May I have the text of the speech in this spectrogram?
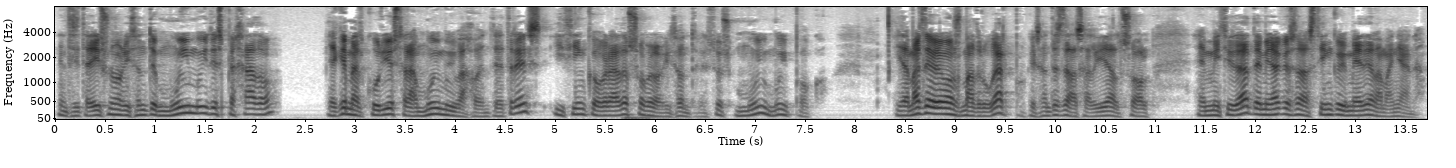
necesitaréis un horizonte muy muy despejado, ya que Mercurio estará muy muy bajo, entre 3 y 5 grados sobre el horizonte. Esto es muy muy poco. Y además debemos madrugar, porque es antes de la salida del sol. En mi ciudad te mira que es a las cinco y media de la mañana.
